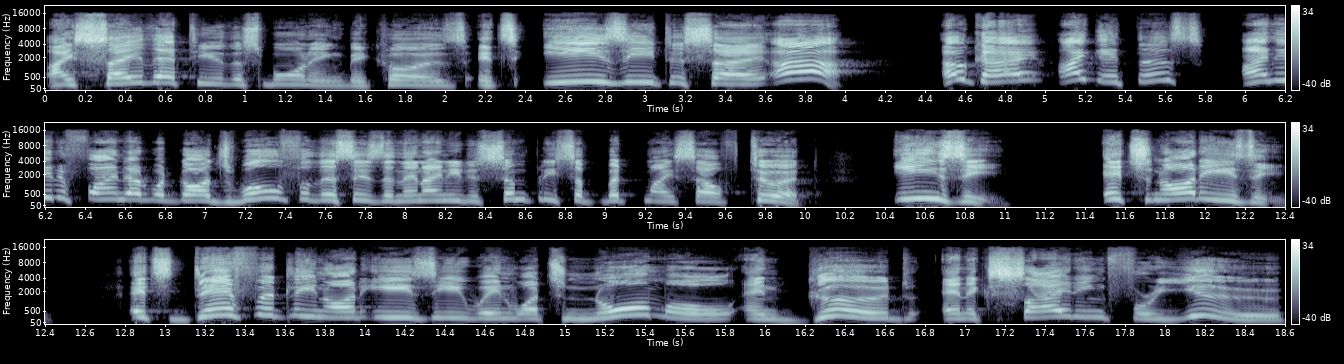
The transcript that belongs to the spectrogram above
I say that to you this morning because it's easy to say, ah, okay, I get this. I need to find out what God's will for this is, and then I need to simply submit myself to it. Easy. It's not easy. It's definitely not easy when what's normal and good and exciting for you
